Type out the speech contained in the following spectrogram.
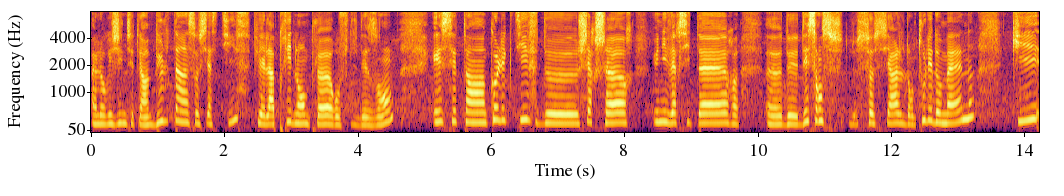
à l'origine, c'était un bulletin associatif, puis elle a pris de l'ampleur au fil des ans. Et c'est un collectif de chercheurs universitaires euh, d'essence sociale dans tous les domaines qui,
